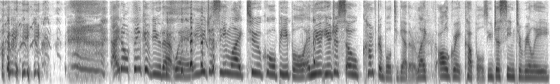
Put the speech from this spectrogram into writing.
funny. I don't think of you that way. You just seem like two cool people and you you're just so comfortable together, like all great couples. You just seem to really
